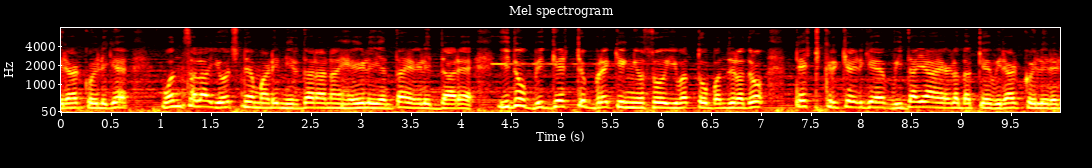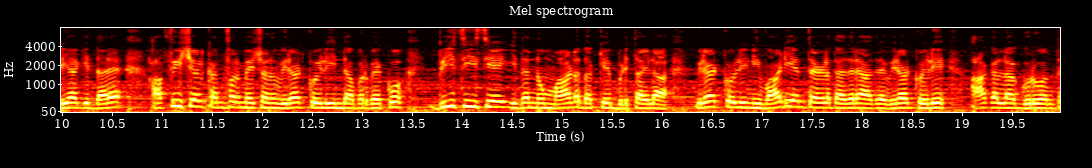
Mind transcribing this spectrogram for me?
ವಿರಾಟ್ ಕೊಹ್ಲಿಗೆ ಒಂದ್ಸಲ ಯೋಚನೆ ಮಾಡಿ ನಿರ್ಧಾರನ ಹೇಳಿ ಅಂತ ಹೇಳಿದ್ದಾರೆ. ಇದು ಬಿಗ್ಗೆಸ್ಟ್ ಬ್ರೇಕಿಂಗ್ ನ್ಯೂಸು. ಇವತ್ತು ಬಂದಿರೋದು ಟೆಸ್ಟ್ ಕ್ರಿಕೆಟ್ಗೆ ವಿದಾಯ ಹೇಳೋದಕ್ಕೆ ವಿರಾಟ್ ಕೊಹ್ಲಿ ರೆಡಿಯಾಗಿದ್ದಾರೆ. ಅಫಿಷಿಯಲ್ ಕನ್ಫರ್ಮೇಷನ್ ವಿರಾಟ್ ಕೊಹ್ಲಿಯಿಂದ ಬರಬೇಕು. ಬಿ ಸಿ ಸಿ ಐ ಇದನ್ನು ಮಾಡೋದಕ್ಕೆ ಬಿಡ್ತಾ ಇಲ್ಲ. ವಿರಾಟ್ ಕೊಹ್ಲಿ, ನೀವು ಆಡಿ ಅಂತ ಹೇಳ್ತಾ ಇದ್ದಾರೆ, ಆದರೆ ವಿರಾಟ್ ಕೊಹ್ಲಿ ಆಗಲ್ಲ ಗುರು ಅಂತ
